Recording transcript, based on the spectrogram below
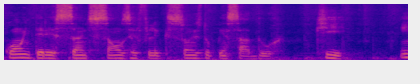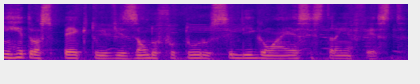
Quão interessantes são as reflexões do pensador, que, em retrospecto e visão do futuro, se ligam a essa estranha festa.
